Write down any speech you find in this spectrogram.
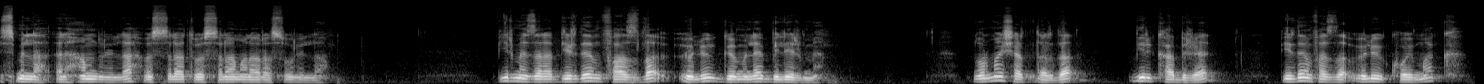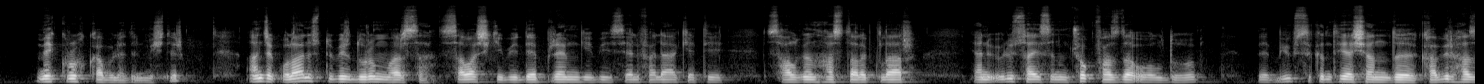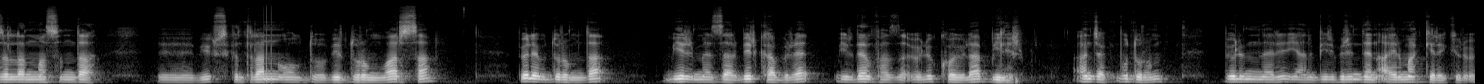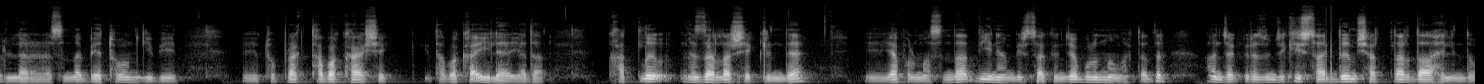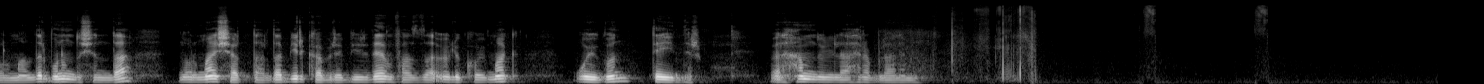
Bismillah, elhamdülillah ve salatu ve selamu ala Resulillah. Bir mezara birden fazla ölü gömülebilir mi? Normal şartlarda bir kabire birden fazla ölü koymak mekruh kabul edilmiştir. Ancak olağanüstü bir durum varsa, savaş gibi, deprem gibi, sel felaketi, salgın hastalıklar, yani ölü sayısının çok fazla olduğu, ve büyük sıkıntı yaşandığı, kabir hazırlanmasında e, büyük sıkıntıların olduğu bir durum varsa böyle bir durumda bir mezar, bir kabire birden fazla ölü koyulabilir. Ancak bu durum bölümleri yani birbirinden ayırmak gerekiyor ölüler arasında beton gibi e, toprak tabaka şek tabaka ile ya da katlı mezarlar şeklinde yapılmasında dinen bir sakınca bulunmamaktadır. Ancak biraz önceki saydığım şartlar dahilinde olmalıdır. Bunun dışında normal şartlarda bir kabre birden fazla ölü koymak uygun değildir. Velhamdülillahi Rabbil Alemin.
